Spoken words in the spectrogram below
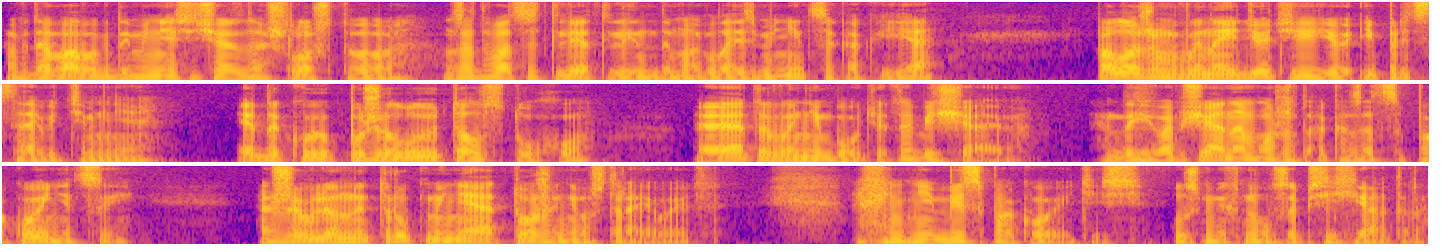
Вдобавок до меня сейчас дошло, что за 20 лет Линда могла измениться, как и я – Положим, вы найдете ее и представите мне. Эдакую пожилую толстуху. Этого не будет, обещаю. Да и вообще она может оказаться покойницей. Оживленный труп меня тоже не устраивает. «Не беспокойтесь», — усмехнулся психиатр.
